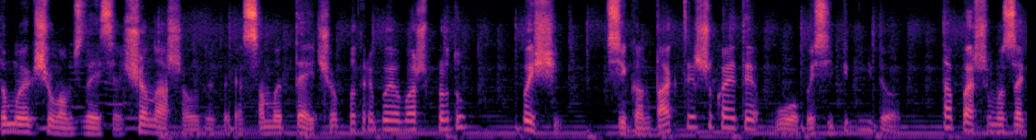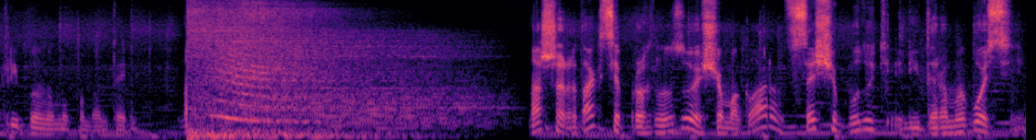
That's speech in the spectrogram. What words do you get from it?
Тому, якщо вам здається, що наша аудиторія саме те, що потребує ваш продукт, пишіть. Всі контакти шукайте у описі під відео та першому закріпленому коментарі. Наша редакція прогнозує, що Макларен все ще будуть лідерами в осені.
